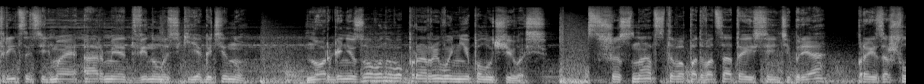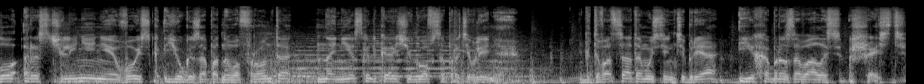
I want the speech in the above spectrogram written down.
37-я армия двинулась к Яготину. Но организованного прорыва не получилось. С 16 по 20 сентября произошло расчленение войск Юго-Западного фронта на несколько очагов сопротивления. К 20 сентября их образовалось шесть.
